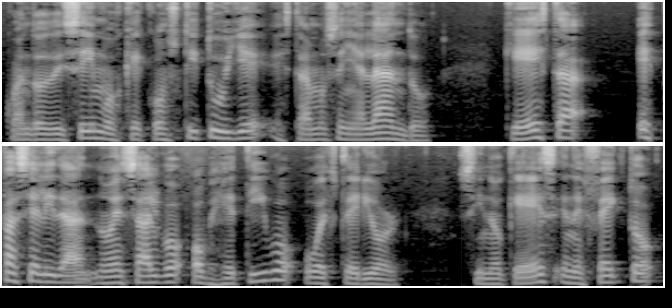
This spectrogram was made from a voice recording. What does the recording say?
Cuando decimos que constituye, estamos señalando que esta espacialidad no es algo objetivo o exterior, sino que es en efecto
